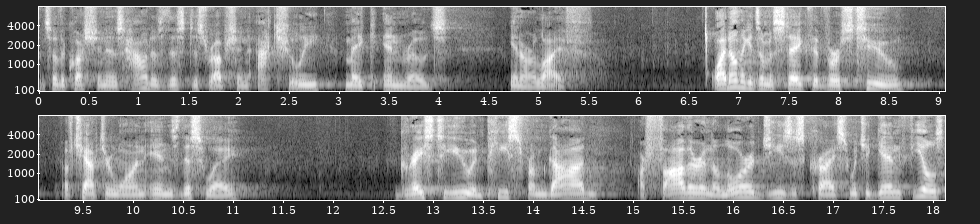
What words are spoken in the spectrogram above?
And so the question is how does this disruption actually make inroads in our life? Well, I don't think it's a mistake that verse 2 of chapter 1 ends this way Grace to you and peace from God our Father and the Lord Jesus Christ, which again feels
